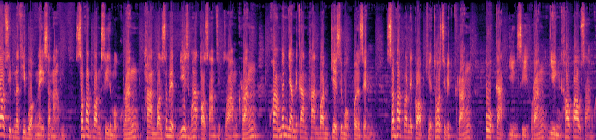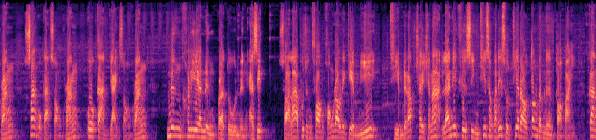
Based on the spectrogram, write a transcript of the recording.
90 นาทีบวกในสนาม สัมผัสบอล 46 ครั้ง ผ่านบอลสำเร็จ 25 ต่อ 33 ครั้ง ความแม่นยำในการผ่านบอล 76%สัมผัสบอลในกรอบเขตโทษ 11 ครั้ง โอกาสยิง 4 ครั้ง ยิงเข้าเป้า 3 ครั้ง สร้างโอกาส 2 ครั้ง โอกาสใหญ่ 2 ครั้ง 1 เคลียร์ 1 ประตู 1 แอซิสซาร่าพูดถึงฟอร์มของเราในเกมนี้ ทีมได้รับชัยชนะ และนี่คือสิ่งที่สำคัญที่สุดที่เราต้องดำเนินต่อไป การ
